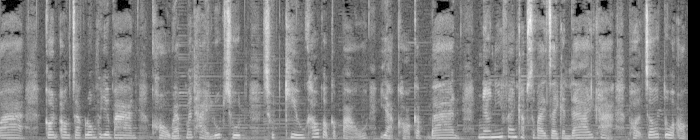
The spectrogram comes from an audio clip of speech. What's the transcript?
ว่า ก่อนออกจากโรงพยาบาล ขอแวบมาถ่ายรูปชุด ชุดคิ้วเข้ากับกระเป๋า อยากขอกลับบ้าน งานนี้แฟนคลับสบายใจกันได้ค่ะ เพราะเจ้าตัวออก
